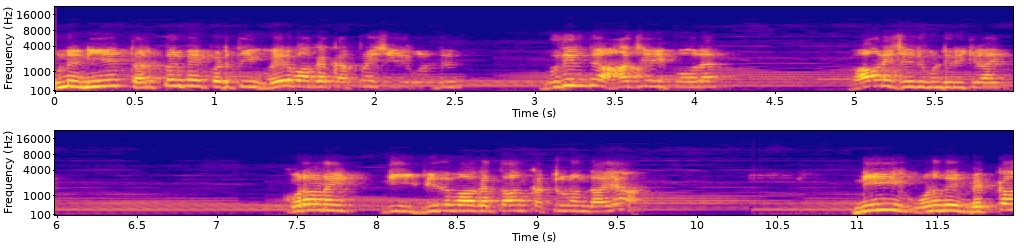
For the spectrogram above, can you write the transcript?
உன்னை நீயே தற்பெருமைப்படுத்தி உயர்வாக கற்பனை செய்து கொண்டு முதிர்ந்த ஆஜியை போல பாவனை செய்து கொண்டிருக்கிறாய் குரானை நீ வீதமாகத்தான் கற்று வந்தாயா நீ உனது மெக்கா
